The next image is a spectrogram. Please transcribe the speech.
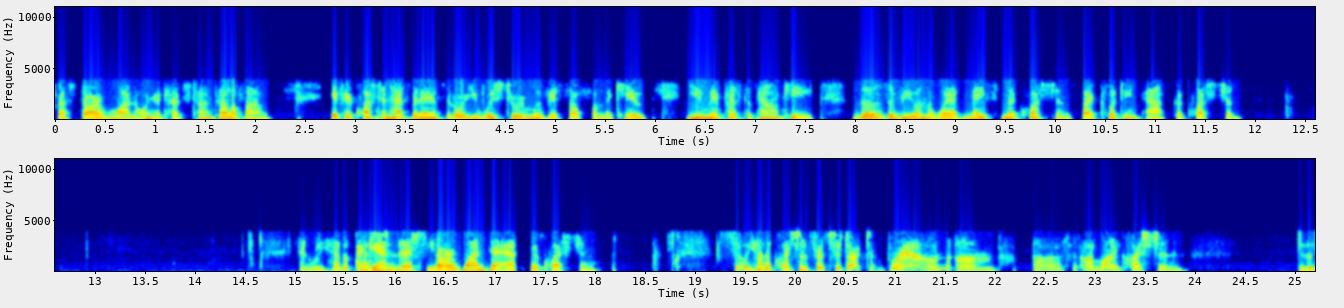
press star one on your touchtone telephone. If your question has been answered or you wish to remove yourself from the queue, you may press the pound key. Those of you on the web may submit questions by clicking Ask a Question. And we have a question. Again, that's star one to ask a question. So we have a question first for Dr. Brown, um, uh, an online question. Do the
